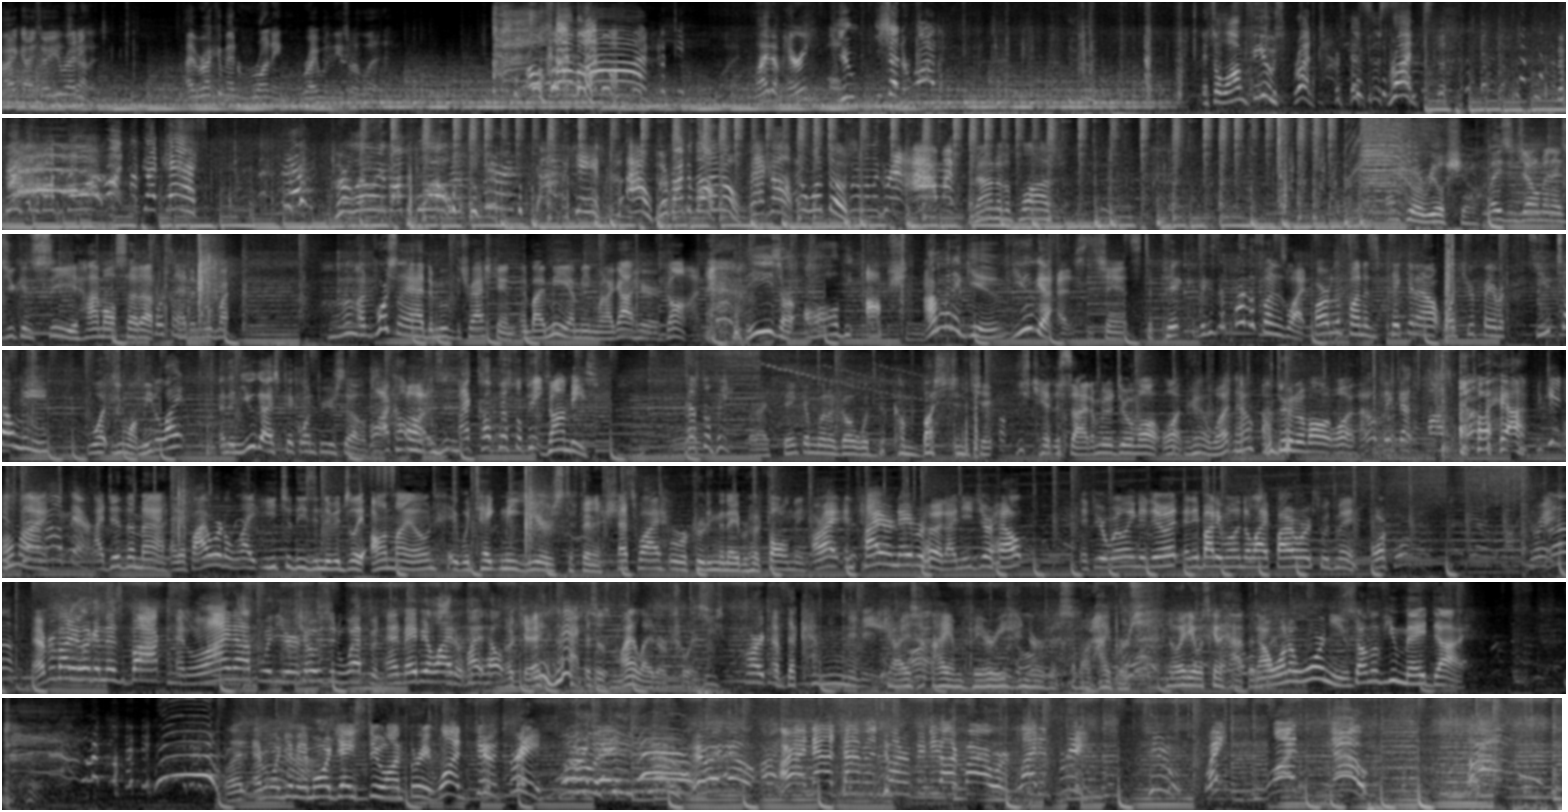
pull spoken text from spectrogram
All right, guys, are you ready? I recommend running right when these are lit. oh, come on! Light them, Harry. You, you said to run. It's a long fuse. Run! Run! The fuse is about to blow up! Run! I've got gas! They're literally about to blow! I can't! Ow! They're about to blow! No, no, no! Back up! I don't want those! Put them on the ground! Ow, my... Round of applause. To a real show. Ladies and gentlemen, as you can see, I'm all set up. Unfortunately, I had to move my. Unfortunately, I had to move the trash can, and by me, I mean when I got here, gone. These are all the options. I'm gonna give you guys the chance to pick because part of the fun is light. Part of the fun is picking out what's your favorite. So you tell me what you want me to light, and then you guys pick one for yourselves. Oh, I call, oh, I call Pistol Pete. Zombies. Pistol Pete. But I think I'm gonna go with the combustion chamber. Just oh, can't decide. I'm gonna do them all at once. You're gonna what now? I'm doing them all at once. I don't think that's possible. Oh yeah. You can't Oh my. put them out there. I did the math, and if I were to light each of these individually on my own, it would take me years to finish. That's why we're recruiting the neighborhood. Follow me. All right, entire neighborhood, I need your help. If you're willing to do it, anybody willing to light fireworks with me? Or four? Great. Everybody look in this box and line up with your chosen weapon, and maybe a lighter might help. Okay. This is my lighter of choice. He's part of the community. Guys, I am very nervous about hypers. No idea what's gonna happen. Now I want to warn you, some of you may die. Let everyone give me a more JStu on three. One, two, three. More JStu. Here we go. All right. now it's time for the $250 firework. Light in three, two, wait, one, go. Whoa!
